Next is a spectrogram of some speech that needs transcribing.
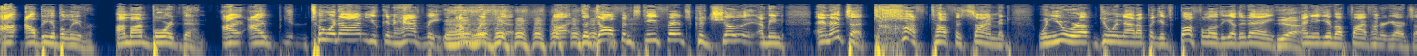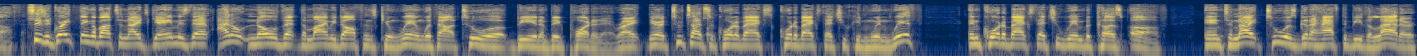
I'll, I'll be a believer. I'm on board then. I, I two and on, you can have me. I'm with you. Uh, the Dolphins defense could show. I mean, and that's a tough, tough assignment when you were up doing that up against Buffalo the other day, Yeah. and you give up 500 yards offense. See, the great thing about tonight's game is that I don't know that the Miami Dolphins can win without Tua being a big part of that, right? There are two types of quarterbacks quarterbacks that you can win with and quarterbacks that you win because of. And tonight, Tua's going to have to be the latter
